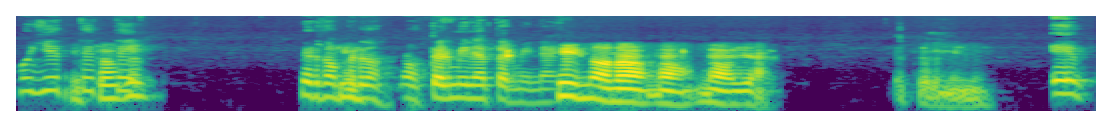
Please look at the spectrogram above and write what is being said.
Oye, Tete, perdón, perdón, no, termina, termina. Sí, no, no, no, no, ya. Eh,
